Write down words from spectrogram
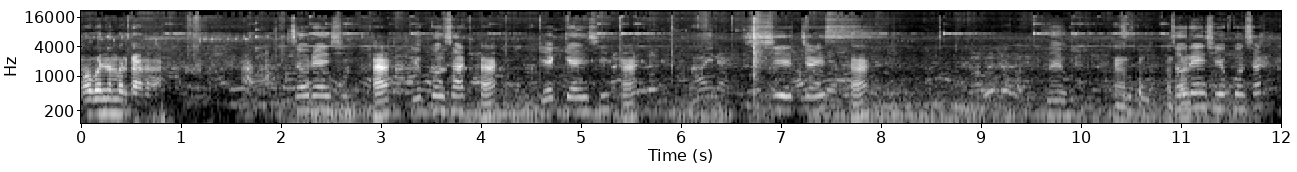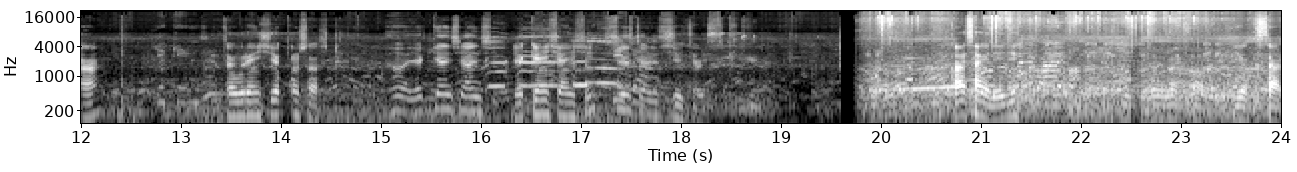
मोबाईल नंबर काय म्हणा? चौऱ्याऐंशी हां? एकोणसाठ हां? एक्क्याऐंशी हां? शेहेचाळीस हां? नाही हां चौऱ्याऐंशी एकोणसाठ. हां? चौऱ्याऐंशी एकोणसष्ट हां एक्क्याऐंशी ऐंशी. एक्क्याऐंशी ऐंशी? शेहेचाळीस. शेहेचाळीस. काय सांगेल याची एक साठ.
